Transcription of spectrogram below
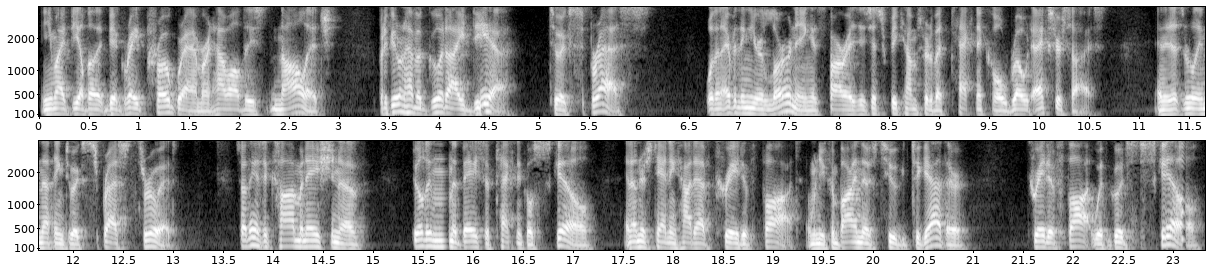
And you might be able to be a great programmer and have all this knowledge. But if you don't have a good idea to express, well, then everything you're learning as far as it just becomes sort of a technical rote exercise. And it has really nothing to express through it. So I think it's a combination of building the base of technical skill and understanding how to have creative thought. And when you combine those two together, creative thought with good skill,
